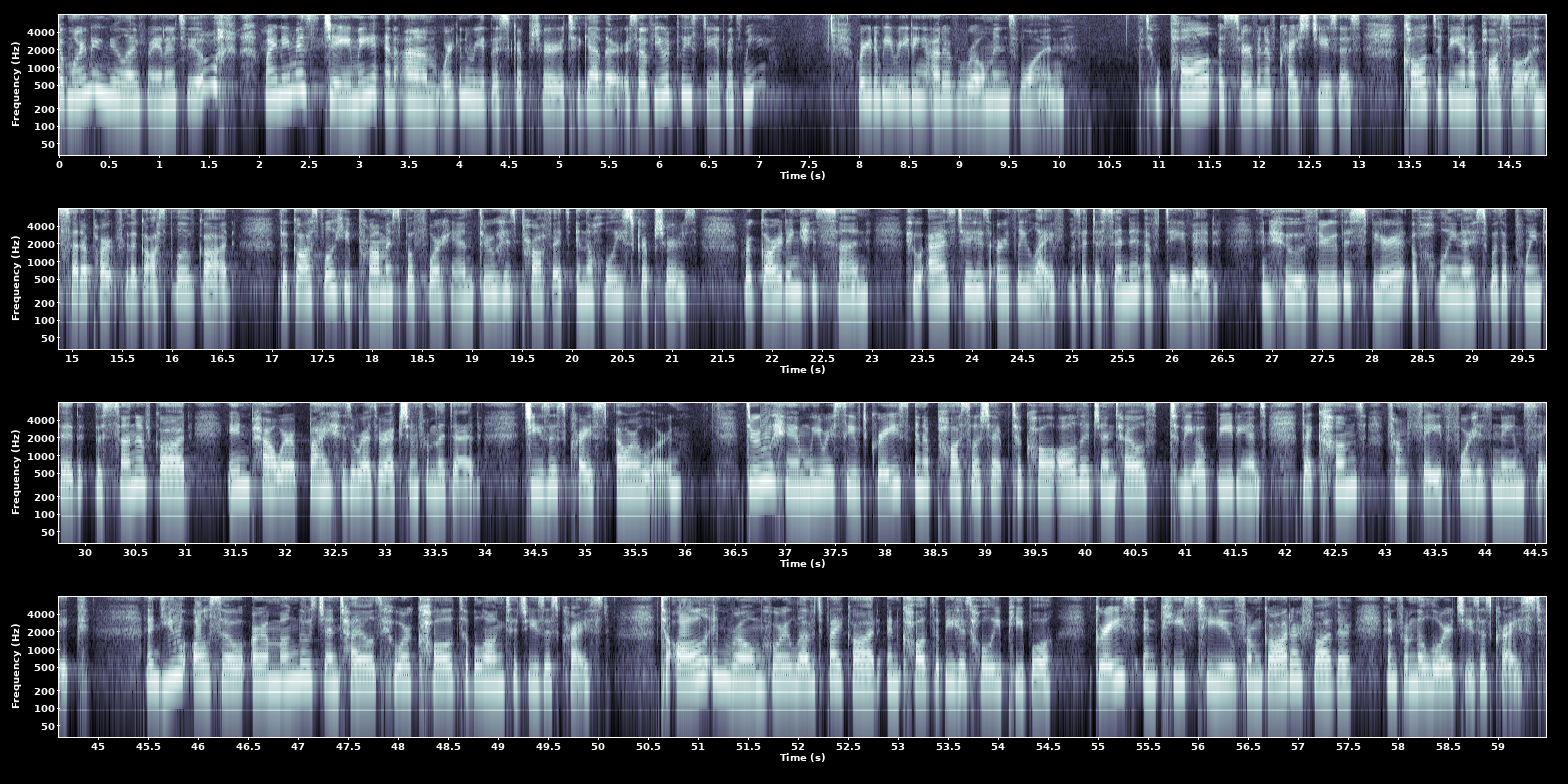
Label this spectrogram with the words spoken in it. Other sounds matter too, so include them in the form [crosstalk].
Good morning, New Life Manitou. [laughs] My name is Jamie, and um, we're going to read the scripture together. So if you would please stand with me. We're going to be reading out of Romans 1. To Paul, a servant of Christ Jesus, called to be an apostle and set apart for the gospel of God, the gospel he promised beforehand through his prophets in the Holy Scriptures regarding his son, who, as to his earthly life, was a descendant of David, and who, through the Spirit of holiness, was appointed the Son of God in power by his resurrection from the dead, Jesus Christ our Lord. Through him we received grace and apostleship to call all the Gentiles to the obedience that comes from faith for his name's sake. And you also are among those Gentiles who are called to belong to Jesus Christ. To all in Rome who are loved by God and called to be his holy people, grace and peace to you from God our Father and from the Lord Jesus Christ.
